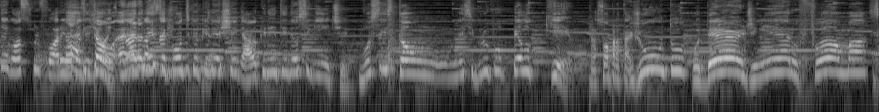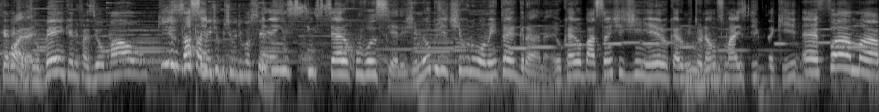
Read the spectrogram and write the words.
negócios por fora em É, outras então, regiões. Nada era nesse ponto que eu queria chegar. Eu queria entender o seguinte: vocês estão nesse grupo pelo quê? Pra só pra estar junto? Poder, dinheiro, fama? Vocês querem Olha, fazer o bem, querem fazer o mal? Que é exatamente o objetivo de vocês? Bem sincero com você, LG. Meu objetivo no momento é grana. Eu quero bastante dinheiro, eu quero me tornar um dos mais ricos aqui. É fama,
